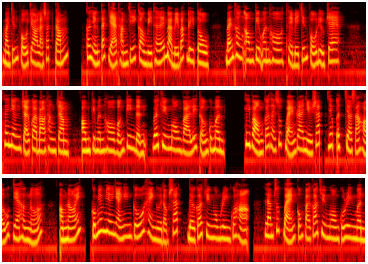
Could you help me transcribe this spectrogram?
mà chính phủ cho là sách cấm. Có những tác giả thậm chí còn vì thế mà bị bắt đi tù. Bản thân ông Kim In Ho thì bị chính phủ điều tra. Thế nhưng trải qua bao thăng trầm, ông Kim In Ho vẫn kiên định với chuyên môn và lý tưởng của mình, hy vọng có thể xuất bản ra nhiều sách giúp ích cho xã hội quốc gia hơn nữa. Ông nói, cũng giống như nhà nghiên cứu hay người đọc sách đều có chuyên môn riêng của họ, làm xuất bản cũng phải có chuyên môn của riêng mình.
